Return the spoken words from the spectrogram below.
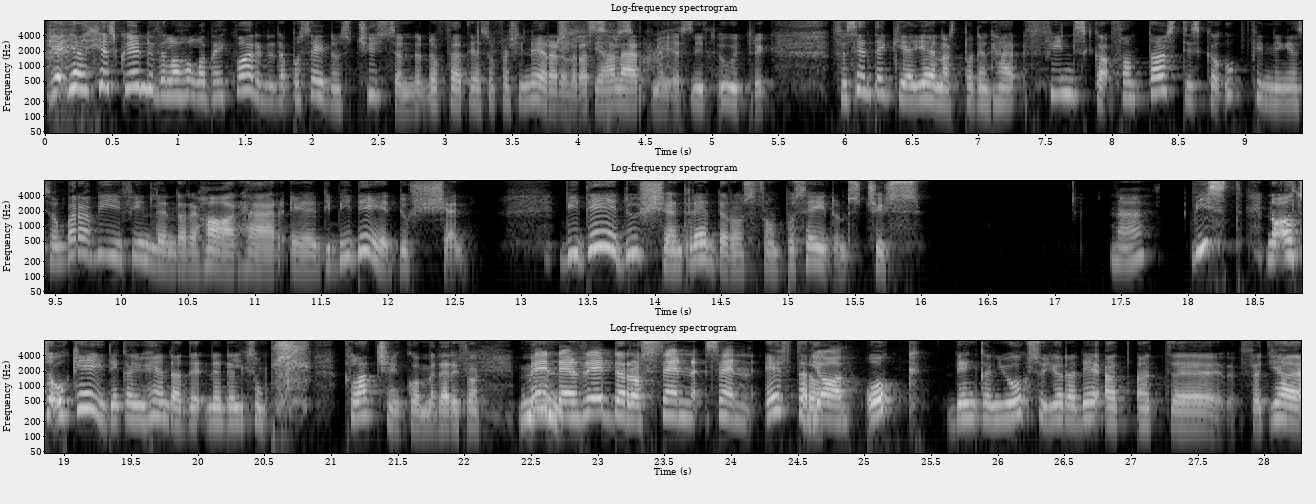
Jag, jag, jag skulle ändå vilja hålla mig kvar i det där Poseidons kyssen för att jag är så fascinerad över att jag har lärt mig ett nytt uttryck. För sen tänker jag genast på den här finska fantastiska uppfinningen som bara vi finländare har här, är de bidéduschen. Bidéduschen räddar oss från Poseidons kyss. Nej. Visst, no, alltså okej, det kan ju hända det, när det liksom pff, klatschen kommer därifrån. Men, Men, den räddar oss sen, sen efteråt, Ja, och den kan ju också göra det att, att eh, för att jag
